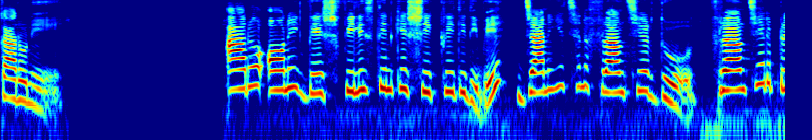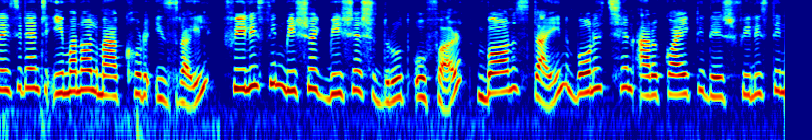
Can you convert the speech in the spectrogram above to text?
কারণে। আরও অনেক দেশ ফিলিস্তিনকে স্বীকৃতি দিবে, জানিয়েছেন ফ্রান্সের দূত। ফ্রান্সের প্রেসিডেন্ট ইমানুয়েল মাখর ইসরায়েল ফিলিস্তিন বিষয়ক বিশেষ দ্রুত ওফার বনস্টাইন বলেছেন আরও কয়েকটি দেশ ফিলিস্তিন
